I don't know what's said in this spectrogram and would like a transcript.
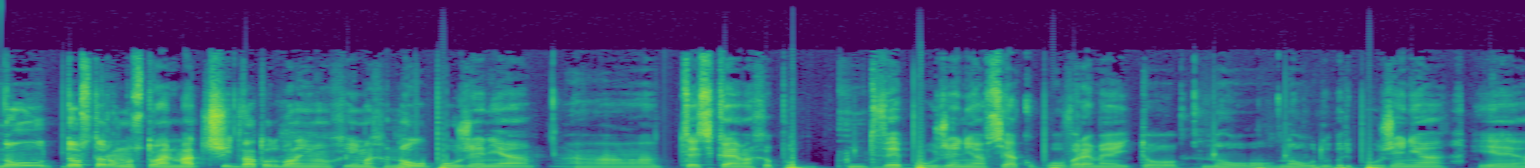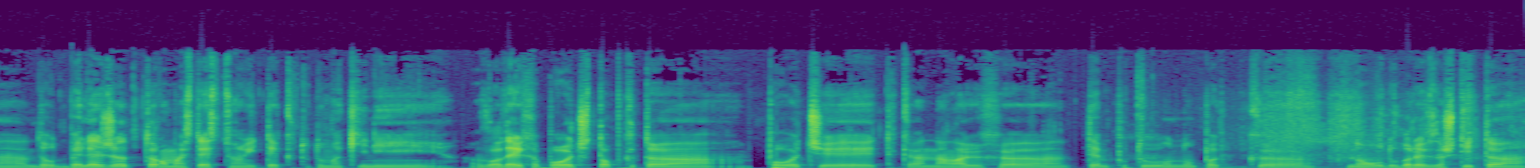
Много доста равностоен матч. И двата отбора имаха, имаха много положения. А, ЦСКА имаха по две положения всяко по време и то много, много добри положения. И, а, да отбележат. Рома естествено и те като домакини владееха повече топката, повече така налагаха темпото, но пък много добре в защита.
